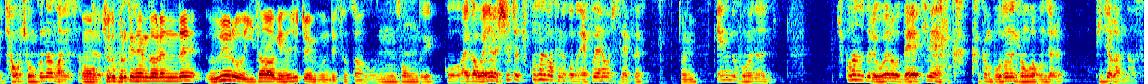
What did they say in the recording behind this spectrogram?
이 작업 조금 끝나는 거 아니었어? 어, 저도 그렇게. 생각을 했는데 의외로 이상하게 현실적인 부분도 있었다. 뭐 운송도 있고, 아 그러니까 왜냐면 실제 축구 선수 같은 경우는 FM 해보셨어요 FM? 아니? 게임도 보면은 축구 선수들이 의외로 내 팀에 가, 가끔 못 오는 경우가 뭔지 알아요? 비자가 안 나와서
